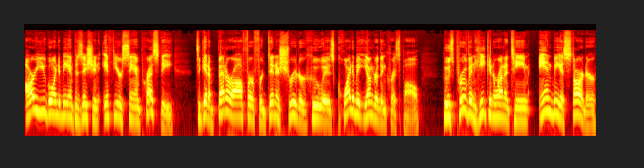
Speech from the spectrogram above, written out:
are you going to be in position if you're Sam Presti to get a better offer for Dennis Schroeder, who is quite a bit younger than Chris Paul, who's proven he can run a team and be a starter,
